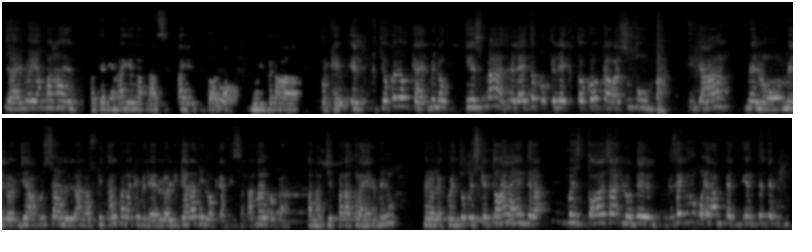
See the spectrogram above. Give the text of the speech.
ya él lo habían bajado, lo tenían ahí en la plaza, hay gente todavía muy brava, porque él, yo creo que a él me lo, y es más, le tocó, le tocó cavar su tumba, y ya me lo, me lo llevamos al, al hospital para que me lo limpiaran y lo organizaran algo para, para, para traérmelo, pero le cuento pues que toda la gente era, pues todas los de ese grupo eran pendientes de mí,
